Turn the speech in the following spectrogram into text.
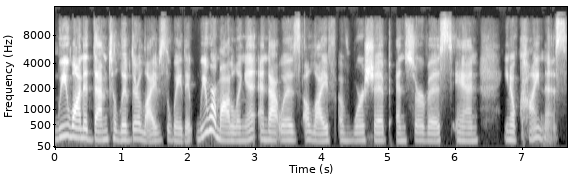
we wanted them to live their lives the way that we were modeling it and that was a life of worship and service and you know kindness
